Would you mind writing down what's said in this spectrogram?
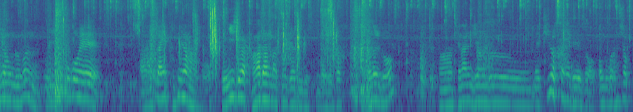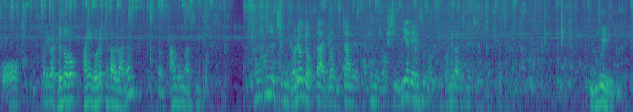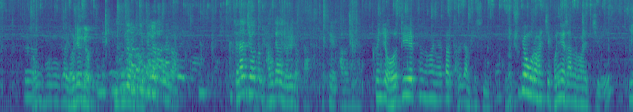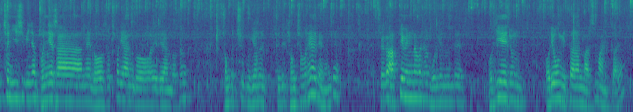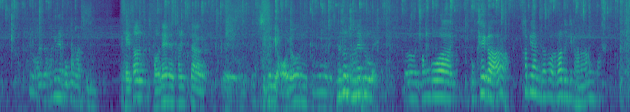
지원금은 우리 후보의 아, 입장이 분명하고 그 의지가 강하다는 말씀을 제가 드리겠습니다. 그래서 오늘도 어, 재난지원금의 필요성에 대해서 언급을 하셨고 처리가 되도록 당이 노력해달라는 그런 당부 말씀드리겠습니다. 정부는 지금 여력이 없다 이런 입장을 밝혔는데 혹시 이에 대해서도 논의가 됐는지 여쭙겠습니다. 누구 얘기죠? 정부가 여력이 없다. 김승현 총리가 재난지원금 당장은 여력이 없다 이렇게 발언해요. 그 이제 어디에 편성하냐에 따라 다르지 않겠습니까? 무슨 추경으로 할지 본 예산으로 할지 2022년 본 예산에 넣어서 처리한 거에 대한 것은 정부 측 의견을 저희들이 경청을 해야 되는데 제가 앞뒤 맥락을 잘 모르겠는데 거기에 좀 어려움이 있다는 말씀 아닐까요? 그래서 확인해 보고 갔습니다. 대선 전에는 사실상 그 지급이 어려운 부분으로 대선 전에도 어, 정부와 국회가 합의한다면 얼마든지 가능합니다.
